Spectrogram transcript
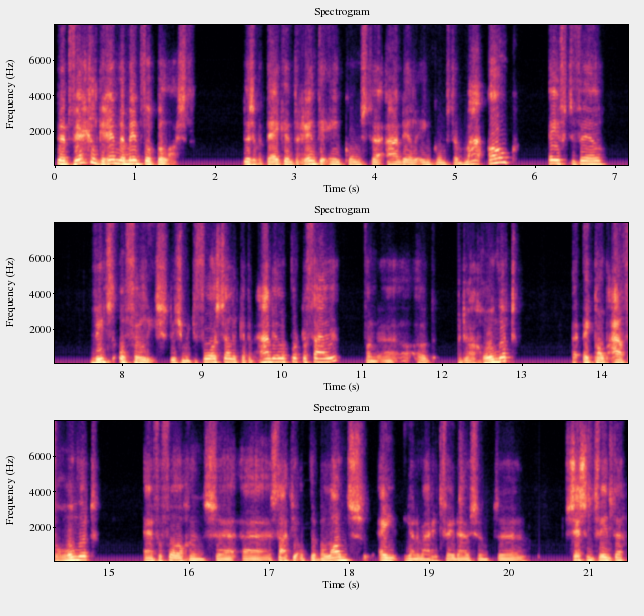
het werkelijke rendement wordt belast. Dus dat betekent renteinkomsten, aandeleninkomsten, maar ook eventueel winst of verlies. Dus je moet je voorstellen, ik heb een aandelenportefeuille van uh, bedrag 100. Uh, ik koop aan voor 100. En vervolgens staat hij op de balans 1 januari 2000. 26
